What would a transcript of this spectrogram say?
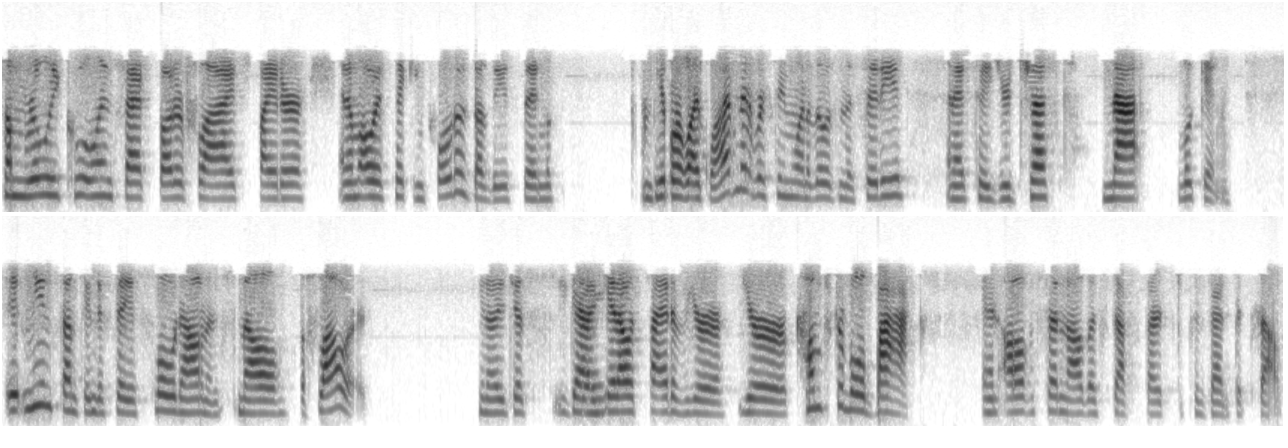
some really cool insect, butterfly, spider, and I'm always taking photos of these things. And people are like, "Well, I've never seen one of those in the city." And I say, "You're just not looking." It means something to say, "Slow down and smell the flowers." You know, you just you got to Right. get outside of your your comfortable box, and all of a sudden, all this stuff starts to present itself.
